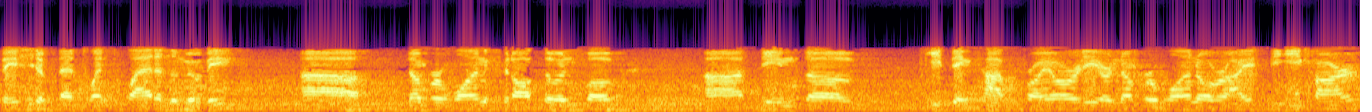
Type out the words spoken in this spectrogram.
spaceship that went flat in the movie. Uh, number 1 could also invoke uh, themes of keeping top priority or number one over ICE cars.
